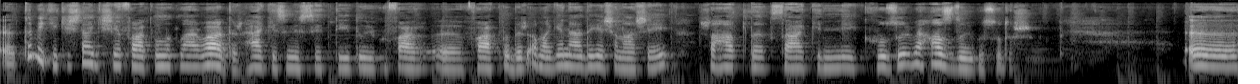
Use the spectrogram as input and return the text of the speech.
E, tabii ki kişiden kişiye farklılıklar vardır. Herkesin hissettiği duygu far, e, farklıdır ama genelde yaşanan şey rahatlık, sakinlik, huzur ve haz duygusudur. E,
